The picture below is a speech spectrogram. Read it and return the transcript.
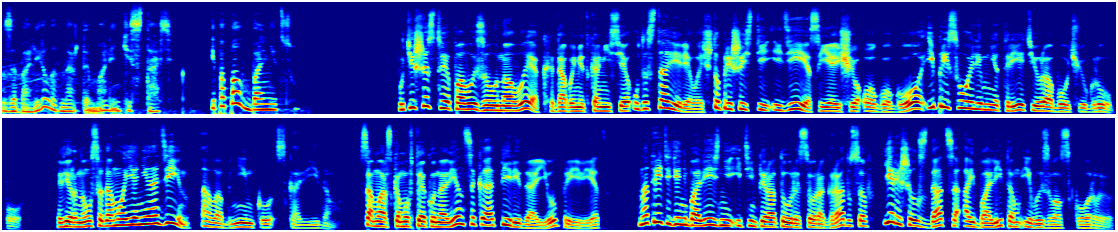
Заболел однажды маленький Стасик и попал в больницу. Путешествие по вызову на ВЭК, дабы медкомиссия удостоверилась, что при 6 ИДС я еще ого-го, и присвоили мне третью рабочую группу. Вернулся домой я не один, а в обнимку с ковидом. Самарскому втеку Новенцика передаю привет. На третий день болезни и температуры 40 градусов я решил сдаться айболитом и вызвал скорую.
